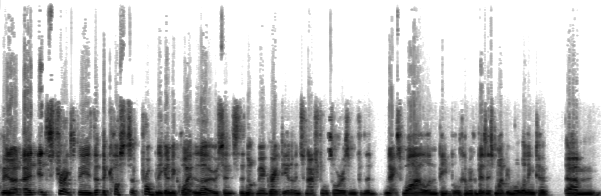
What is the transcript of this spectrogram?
I mean, it strikes me that the costs are probably going to be quite low since there's not going to be a great deal of international tourism for the next while, and people coming for business might be more willing to um,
